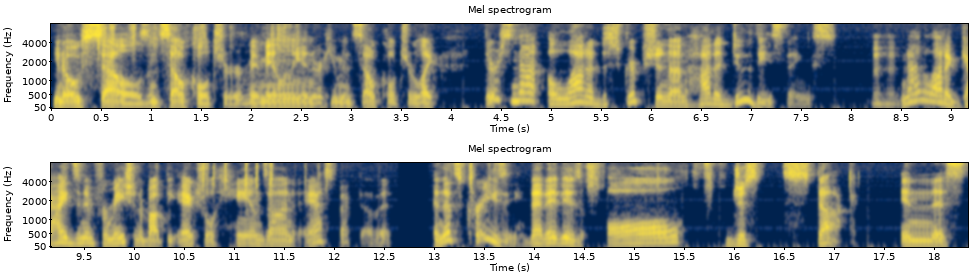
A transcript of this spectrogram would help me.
you know cells and cell culture mammalian or human cell culture like there's not a lot of description on how to do these things mm-hmm. not a lot of guides and information about the actual hands-on aspect of it and that's crazy that it is all just stuck in this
